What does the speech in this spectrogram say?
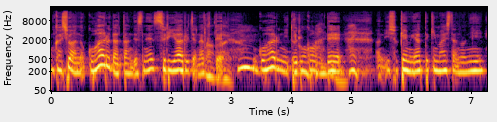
昔はあの 5R だったんですね。3R じゃなくて、あはい。うん 5R に取り込んで、5R はい。あの一生懸命やってきましたのに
